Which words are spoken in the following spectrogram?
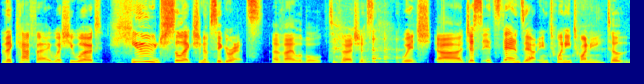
The cafe where she works, huge selection of cigarettes available to purchase, which uh, just it stands out in 2020 to,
